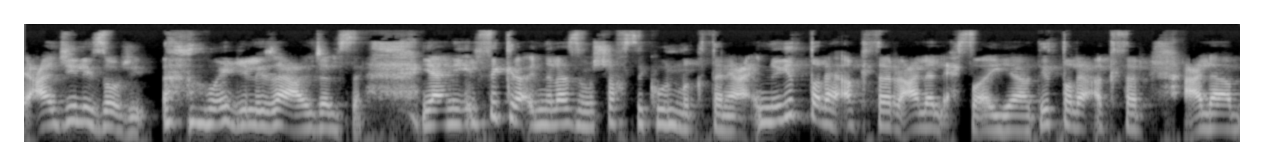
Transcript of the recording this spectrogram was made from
عالجي لي زوجي. ويجي اللي جاي؟ على الجلسة. يعني الفكرة إنه لازم الشخص يكون مقتنع إنه يطلع أكثر على الإحصائيات يطلع أكثر على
